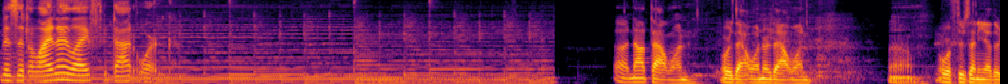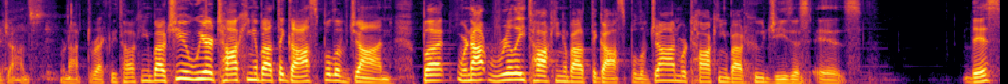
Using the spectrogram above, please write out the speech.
visit IlliniLife.org. Uh, not that one, or that one, or that one. Or if there's any other Johns. We're not directly talking about you. We are talking about the Gospel of John, but we're not really talking about the Gospel of John. We're talking about who Jesus is. This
